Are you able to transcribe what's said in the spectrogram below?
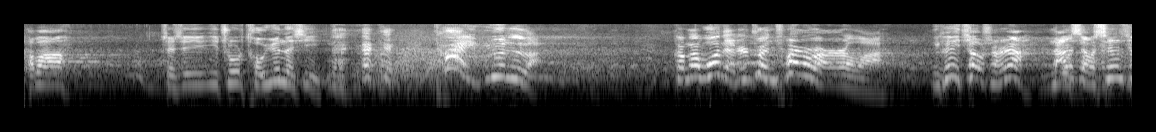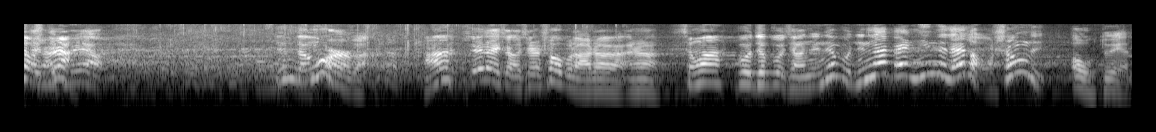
好不好？这是一出头晕的戏，这 太晕了，干嘛？我在这转圈玩啊？我你可以跳绳啊，拿着小星跳绳啊没，有。您等会儿吧，啊，谁带小星受不了这个是吧？行吗？不，就不行，您这不，您来白，您得来老生的。哦，对了，《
